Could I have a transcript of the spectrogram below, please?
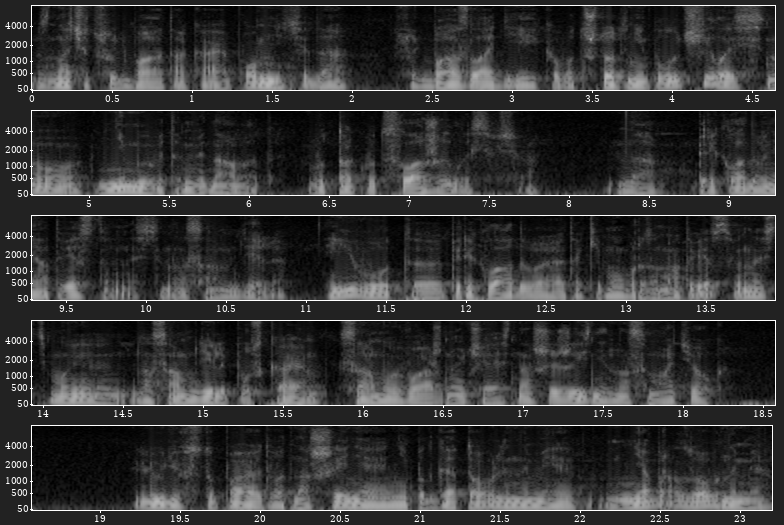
Значит, судьба такая, помните, да? Судьба злодейка. Вот что-то не получилось, но не мы в этом виноваты. Вот так вот сложилось все. Да, перекладывание ответственности на самом деле – и вот, э, перекладывая таким образом ответственность, мы на самом деле пускаем самую важную часть нашей жизни на самотек. Люди вступают в отношения неподготовленными, необразованными.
